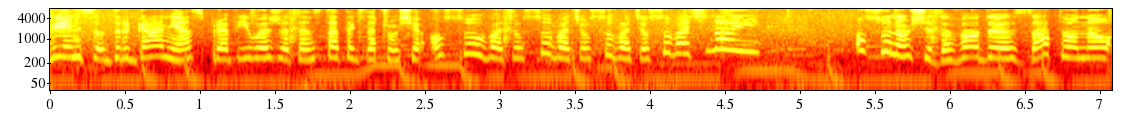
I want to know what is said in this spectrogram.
więc drgania sprawiły, że ten statek zaczął się osuwać, osuwać, osuwać, osuwać, no i osunął się do wody, zatonął,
